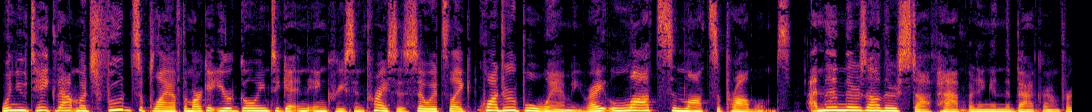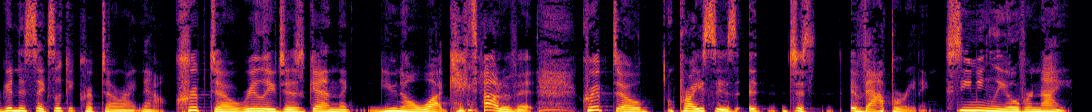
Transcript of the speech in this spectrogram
when you take that much food supply off the market, you're going to get an increase in prices. So it's like quadruple whammy, right? Lots and lots of problems. And then there's other stuff happening in the background. For goodness sakes, look at crypto right now. Crypto really just getting the you know what kicked out of it. Crypto prices just evaporating seemingly overnight.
